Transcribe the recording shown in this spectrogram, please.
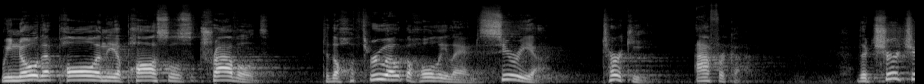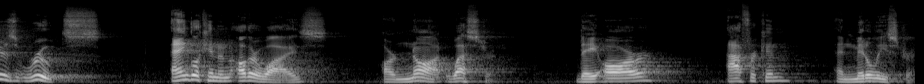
We know that Paul and the apostles traveled to the, throughout the Holy Land Syria, Turkey, Africa. The church's roots, Anglican and otherwise, are not Western. They are African and Middle Eastern.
